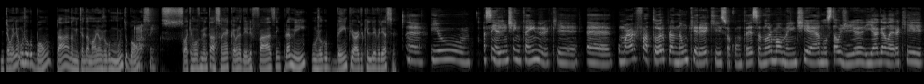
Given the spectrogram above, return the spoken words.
Então ele é um jogo bom, tá? Não me entenda mal, ele é um jogo muito bom. Ah, sim. Só que a movimentação e a câmera dele fazem, pra mim, um jogo bem pior do que ele deveria ser. É, e o. Assim, a gente entende que é, o maior fator pra não querer que isso aconteça normalmente é a nostalgia e a galera que,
